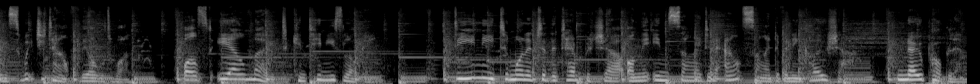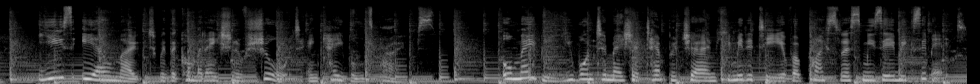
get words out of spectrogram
and switch it out for the old one, whilst EL-MOTE continues logging. Do you need to monitor the temperature on the inside and outside of an enclosure? No problem. Use EL-MOTE with a combination of short and cabled probes. Or maybe you want to measure temperature and humidity of a priceless museum exhibit.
